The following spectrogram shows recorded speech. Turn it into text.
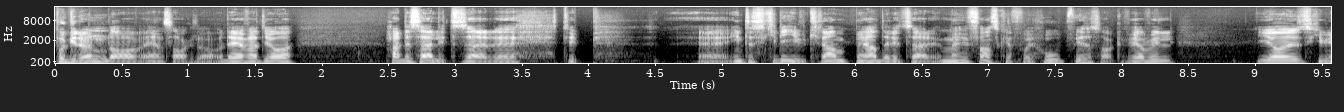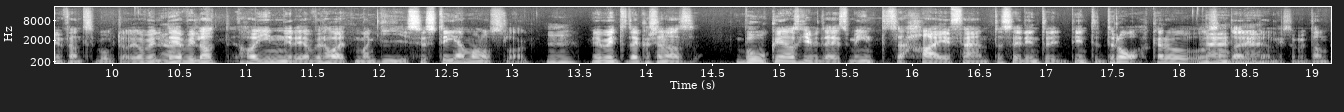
På grund av en sak då. Och det är för att jag hade så här lite så här, eh, typ, eh, inte skrivkramp, men jag hade lite så här, men hur fan ska jag få ihop vissa saker? För jag vill, jag skriver en fantasybok då. Jag vill, Det jag vill ha, ha in i det, jag vill ha ett magisystem av något slag. Mm. Men jag vill inte att det kan kännas, boken jag har skrivit är liksom inte så high fantasy. Det är inte, det är inte drakar och, och Nej, sånt där nej. i den liksom, utan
